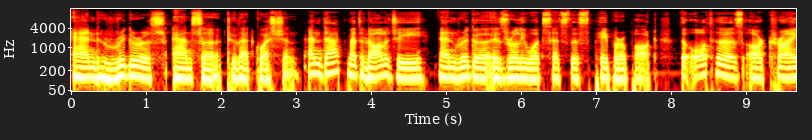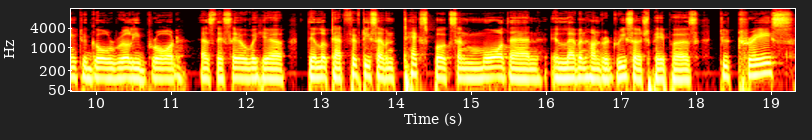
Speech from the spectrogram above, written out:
and rigorous answer to that question. And that methodology and rigor is really what sets this paper apart. The authors are trying to go really broad as they say over here, they looked at 57 textbooks and more than 1100 research papers to trace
